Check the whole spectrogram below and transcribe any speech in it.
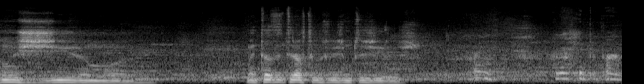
Um giro, amor. Mãe, estás a tirar fotografias muito giras. Olha, olha aqui, papá.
